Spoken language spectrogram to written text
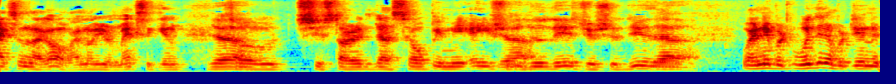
accent, like, oh, I know you're Mexican. Yeah. So she started just helping me. Hey, you should Yeah. do this. You should do that. Yeah. Well, I never, we never did any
